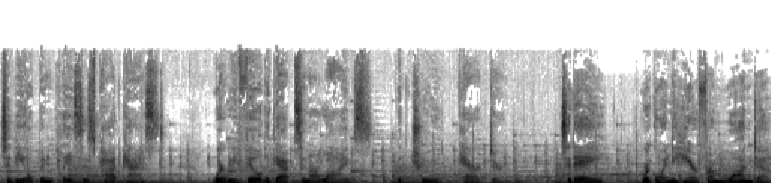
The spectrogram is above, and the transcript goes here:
to the Open Places podcast, where we fill the gaps in our lives with true character. Today, we're going to hear from Wanda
